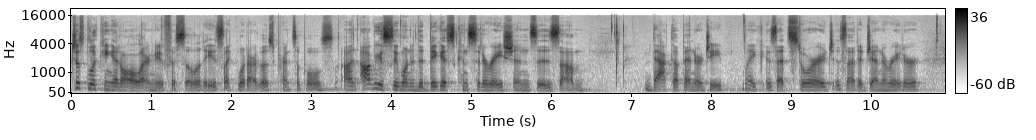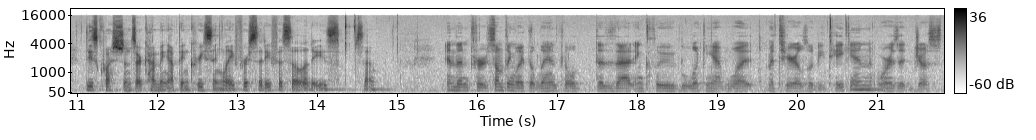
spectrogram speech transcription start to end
just looking at all our new facilities, like what are those principles? And obviously, one of the biggest considerations is um, backup energy. Like, is that storage? Is that a generator? These questions are coming up increasingly for city facilities. So. And then for something like the landfill, does that include looking at what materials would be taken, or is it just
